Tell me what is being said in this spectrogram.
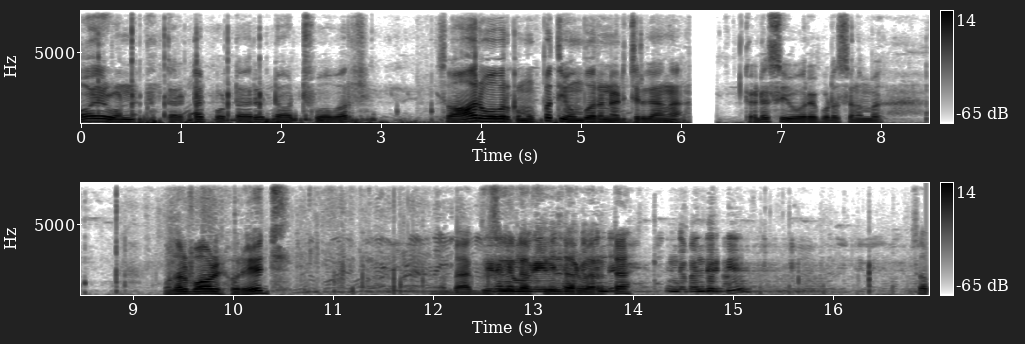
ஓவர் ஒன்று கரெக்டாக போட்டார் டாட் ஓவர் ஸோ ஆறு ஓவருக்கு முப்பத்தி ஒம்பது ரன் அடிச்சிருக்காங்க. கடைசி ஓவரை போட சிலம்பு. முதல் பால் ஒரு ஏஜ் பேக் திசையில் ஃபீல்டர் விரட்ட. இந்த பந்திற்கு. ஸோ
